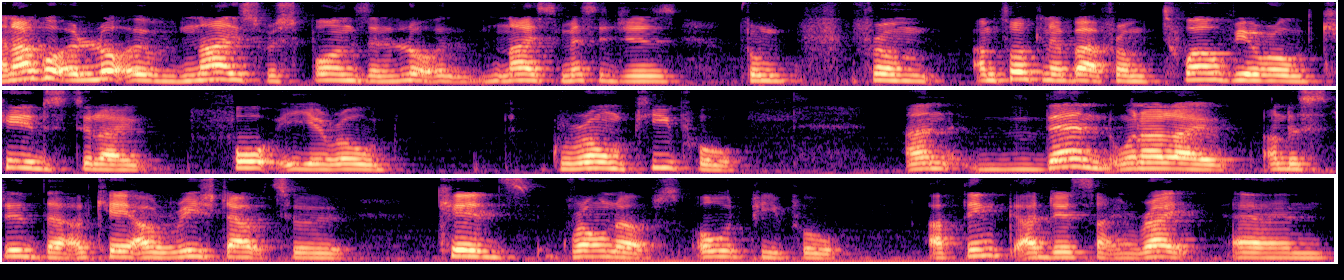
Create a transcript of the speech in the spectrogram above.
And I got a lot of nice response and a lot of nice messages from from I'm talking about from 12 year old kids to like 40 year old grown people. And then when I like understood that okay I reached out to kids grown ups old people I think I did something right. And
